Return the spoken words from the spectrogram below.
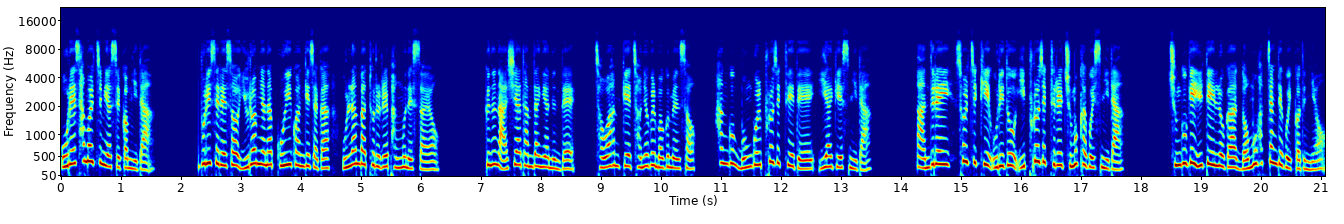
올해 3월쯤이었을 겁니다. 브리셀에서 유럽연합 고위 관계자가 울란바토르를 방문했어요. 그는 아시아 담당이었는데 저와 함께 저녁을 먹으면서 한국 몽골 프로젝트에 대해 이야기했습니다. 안드레이, 솔직히 우리도 이 프로젝트를 주목하고 있습니다. 중국의 일대일로가 너무 확장되고 있거든요.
